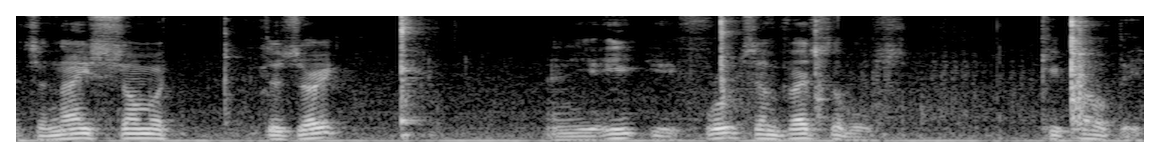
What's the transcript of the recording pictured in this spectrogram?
It's a nice summer dessert eat your fruits and vegetables. Keep healthy.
